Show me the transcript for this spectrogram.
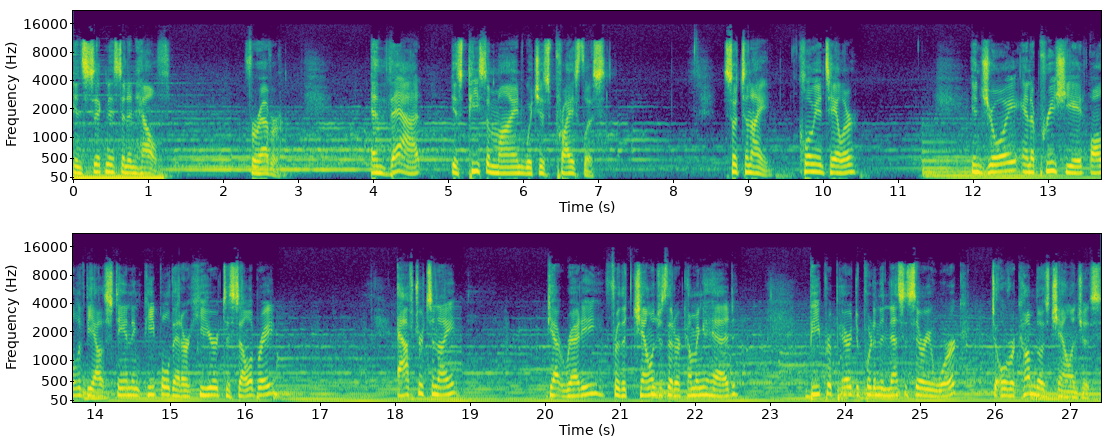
in sickness and in health, forever. And that is peace of mind, which is priceless. So tonight, Chloe and Taylor, enjoy and appreciate all of the outstanding people that are here to celebrate. After tonight, get ready for the challenges that are coming ahead. Be prepared to put in the necessary work to overcome those challenges.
